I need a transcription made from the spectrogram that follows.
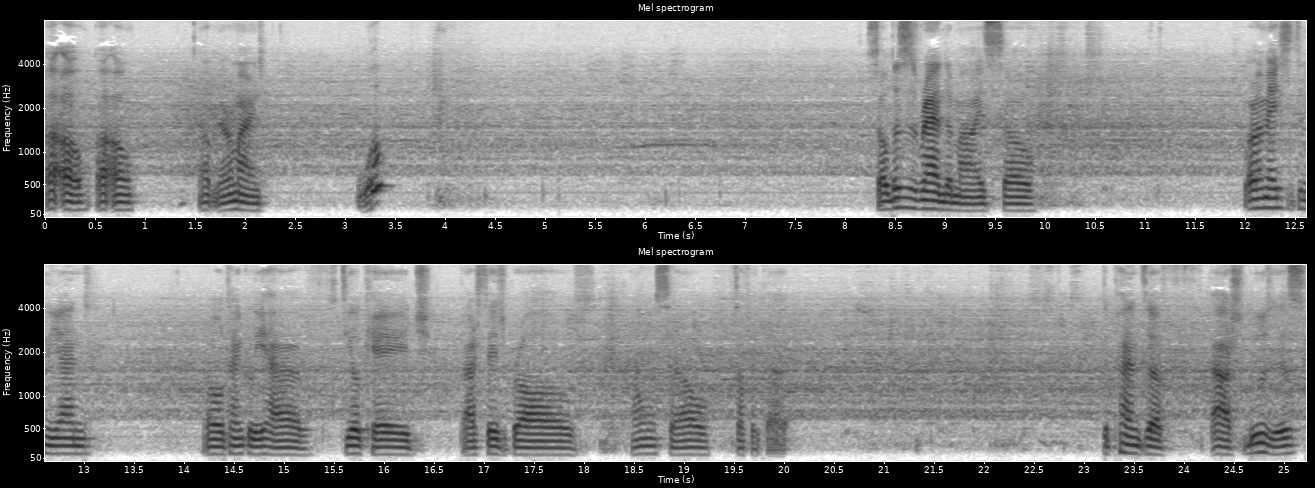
Uh oh, uh oh. Oh, never mind. Whoop. So this is randomized, so whoever makes it to the end will technically have steel cage, backstage brawls, hell in cell, stuff like that. Depends if Ash loses.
